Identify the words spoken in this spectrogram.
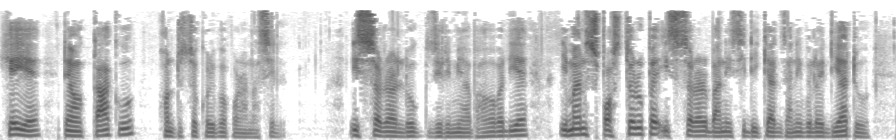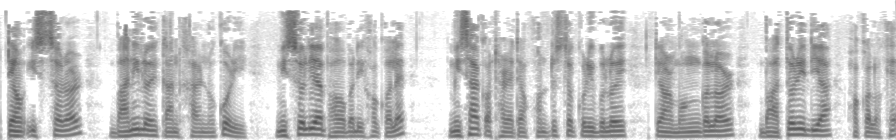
সেয়ে তেওঁ কাকো সন্তুষ্ট কৰিব পৰা নাছিল। ঈশ্বৰৰ লোক জিৰিমিয়া ভাৱবাদীয়ে ইমান স্পষ্টৰূপে ঈশ্বৰৰ বাণী চিডিকিয়াক জানিবলৈ দিয়াটো তেওঁ ঈশ্বৰৰ বাণীলৈ কাণসাৰ নকৰি মিছলীয়া ভাওবাদীসকলে মিছা কথাৰে তেওঁক সন্তুষ্ট কৰিবলৈ তেওঁৰ মংগলৰ বাতৰি দিয়া সকলকহে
